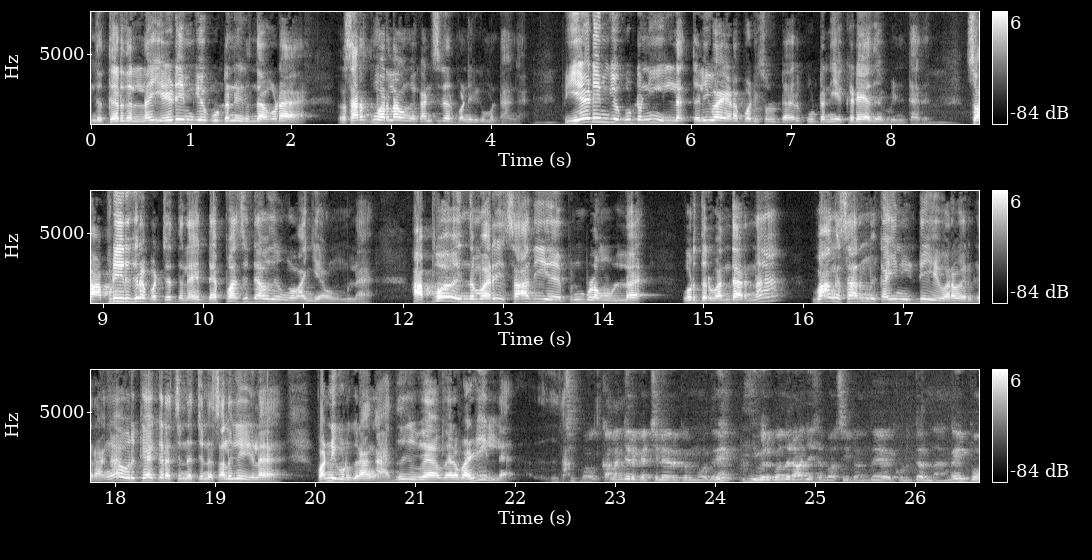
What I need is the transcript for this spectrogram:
இந்த தேர்தலில் ஏடிஎம்கே கூட்டணி இருந்தால் கூட சரத்குமார்லாம் அவங்க கன்சிடர் பண்ணியிருக்க மாட்டாங்க. இப்போ ஏடிஎம்கே கூட்டணியும் இல்லை. தெளிவாக எடப்பாடி சொல்லிட்டாரு கூட்டணியே கிடையாது அப்படின்ட்டாரு. ஸோ அப்படி இருக்கிற பட்சத்தில் டெபாசிட்டாவது இவங்க வாங்கி ஆகணும்ல அப்போ இந்த மாதிரி சாதிய பின்புலம் உள்ள ஒருத்தர் வந்தாருன்னா வாங்க சார்னு கை நீட்டி வரவேற்கிறாங்க. அவர் கேட்குற சின்ன சின்ன சலுகைகளை பண்ணி கொடுக்குறாங்க. அது வே வேற வழி இல்லை. இப்போ கலைஞர் கட்சியில இருக்கும்போது இவருக்கு வந்து ராஜ்யசபா சீட் வந்து கொடுத்திருந்தாங்க. இப்போ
